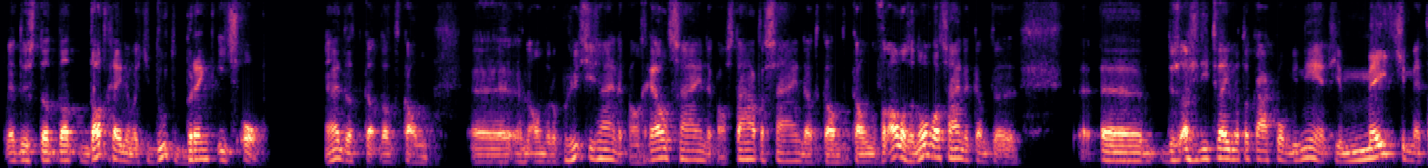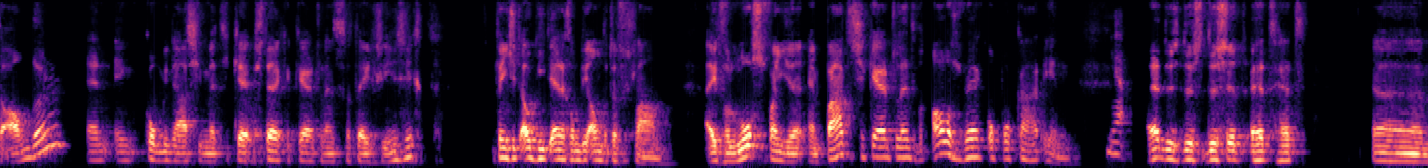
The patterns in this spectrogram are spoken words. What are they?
Dus dat, dat, datgene wat je doet, brengt iets op. dat kan, dat kan uh, een andere positie zijn, dat kan geld zijn, dat kan status zijn, dat kan, kan van alles en nog wat zijn. Dat kan, uh, uh, dus als je die twee met elkaar combineert, je meet je met de ander en in combinatie met die sterke kerntalent strategisch inzicht, vind je het ook niet erg om die ander te verslaan. Even los van je empathische kerntalent, want alles werkt op elkaar in. Ja. dus, dus, dus het, het, het uh,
